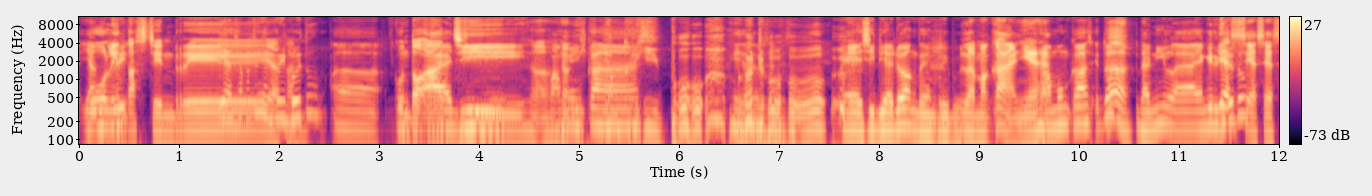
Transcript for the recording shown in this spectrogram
yang oh, lintas genre. Iya, siapa sih yang ya Kribo kan? itu eh, Kunto Aji, Heeh, Pamungkas. yang, yang Kribo. Iya, Aduh. Eh si dia doang tuh yang Kribo. Lah makanya. Pamungkas itu Eh. Danila yang gitu-gitu Yes, tuh yes, yes,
